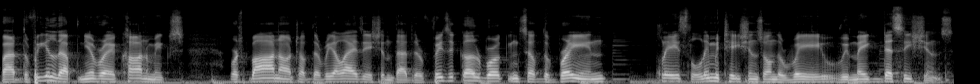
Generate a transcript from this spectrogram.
But the field of neuroeconomics was born out of the realization that the physical workings of the brain place limitations on the way we make decisions.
